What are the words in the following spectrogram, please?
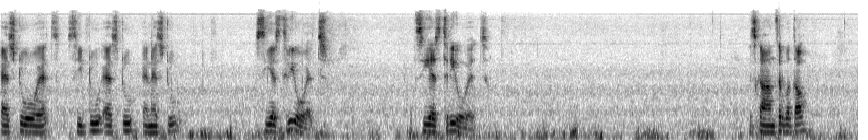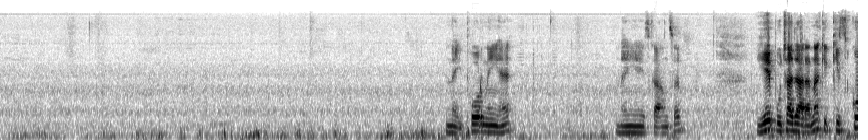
H two O H C two H two N H two C H three O H C H three O H इसका आंसर बताओ। नहीं, फोर नहीं है। नहीं है इसका आंसर। ये पूछा जा रहा है ना कि किसको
